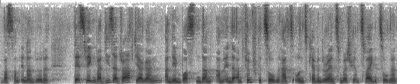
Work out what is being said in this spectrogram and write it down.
was dran ändern würde. Deswegen war dieser Draftjahrgang, an dem Boston dann am Ende an fünf gezogen hat und Kevin Durant zum Beispiel an zwei gezogen hat,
